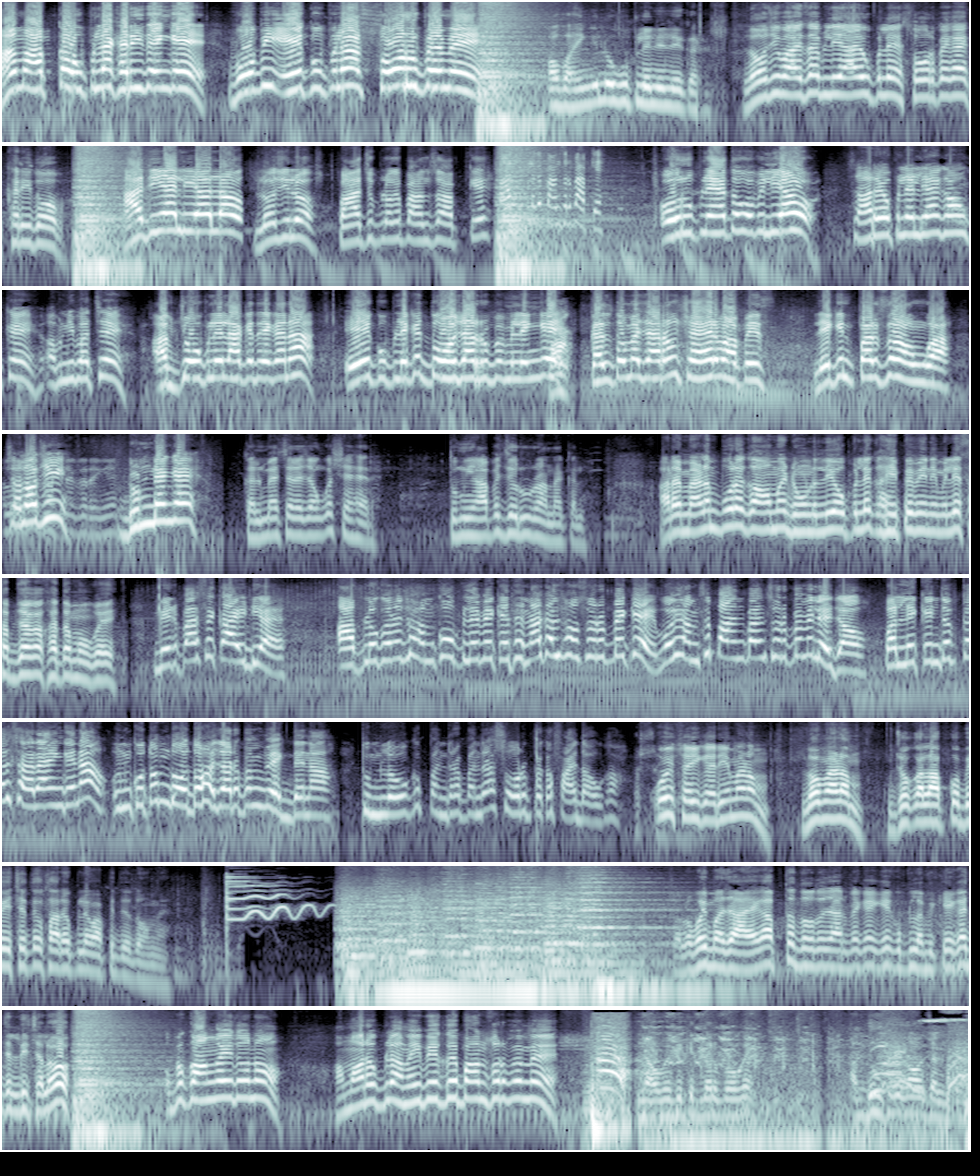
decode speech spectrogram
हम आपका उपला खरीदेंगे। वो भी एक उपला सौ रुपए में। अब आएँगे लोग उपले ले लेकर। लो जी भाई साहब ले आए उपले सौ रुपए का एक खरीदो अब। हाँ जी हाँ लिया लो लो जी लो पाँच उपलों के पाँच सौ आपके। और उपले हैं तो वो भी ले आओ। सारे उपले लिया गाँव के अब नहीं बचे। अब जो उपले ला के देगा ना एक उपले के दो हज़ार रूपए मिलेंगे। कल तो मैं जा रहा हूँ शहर वापस लेकिन परसों आऊँगा। चलो जी ढूंढेंगे। कल मैं चले जाऊँगा शहर। तुम यहाँ पे ज़रूर आना कल। अरे मैडम पूरे गाँव में ढूंढ लिए उपले कहीं पे भी नहीं मिले सब जगह खत्म हो गए। मेरे पास एक आइडिया है। आप लोगों ने जो हमको उपले बेचे थे ना कल सौ सौ रुपए के वही हमसे पाँच पाँच सौ रुपए में ले जाओ। पर लेकिन जब कल सर आएँगे ना उनको तुम दो दो हज़ार रुपए में बेच देना। तुम लोगों को पंद्रह पंद्रह सौ रुपए का फ़ायदा होगा। वही सही कह रही है मैडम। लो मैडम जो कल आपको बेचे थे वो सारे उपले वापस दे दो हमें। चलो भाई मज़ा आएगा। अब तो दो दो हज़ार रुपए का एक एक उपला बिकेगा। जल्दी चलो। अब कहाँ गए दोनों? हमारे उपले हमें भी बेच गए पाँच सौ रुपये में। लाओ भी कितने रुपये हो गए? अब दूसरे गाँव चलते हैं।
